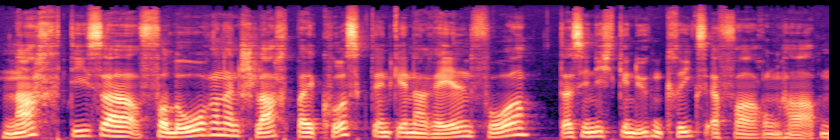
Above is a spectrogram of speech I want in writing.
nach dieser verlorenen Schlacht bei Kursk den Generälen vor, dass sie nicht genügend Kriegserfahrung haben.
